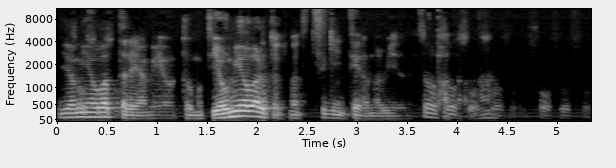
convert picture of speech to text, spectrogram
読み終わったらやめようと思って、読み終わるとまた次に手が伸びる。そうそうそうそう。そうそうそう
